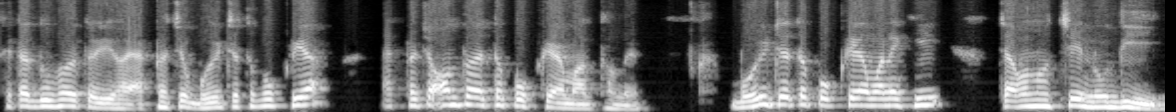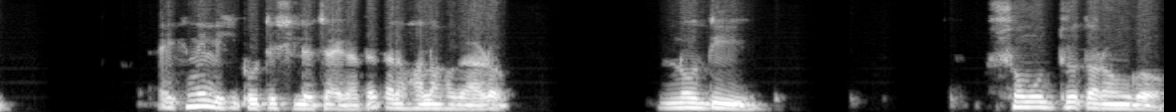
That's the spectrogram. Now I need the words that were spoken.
সেটা দুভাবে তৈরি হয়। একটা হচ্ছে বহির্জাত প্রক্রিয়া, একটা হচ্ছে অন্তর্জাত প্রক্রিয়ার মাধ্যমে। বহির্জাত প্রক্রিয়া মানে কি? যেমন হচ্ছে নদী। এখানে লিখি গতিশীলের জায়গাতে, তাহলে ভালো হবে আরও। নদী, সমুদ্র তরঙ্গ।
